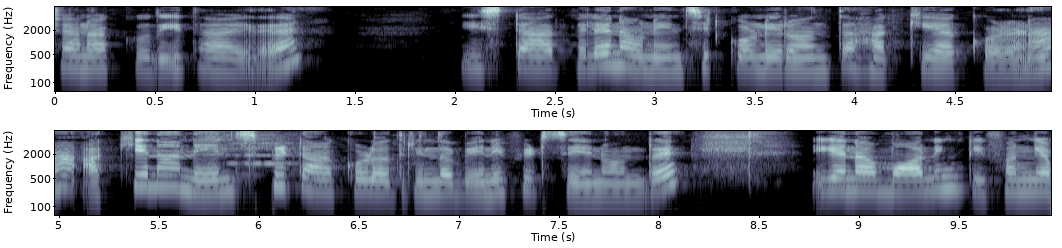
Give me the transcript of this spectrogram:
ಚೆನ್ನಾಗಿ ಕುದೀತಾ ಇದೆ. ಇಷ್ಟ ಆದಮೇಲೆ ನಾವು ನೆನೆಸಿಟ್ಕೊಂಡಿರೋ ಅಂಥ ಅಕ್ಕಿ ಹಾಕ್ಕೊಳ್ಳೋಣ ಅಕ್ಕಿನ ನೆನೆಸ್ಬಿಟ್ಟು ಹಾಕ್ಕೊಳ್ಳೋದ್ರಿಂದ ಬೆನಿಫಿಟ್ಸ್ ಏನು ಅಂದರೆ, ಈಗ ನಾವು ಮಾರ್ನಿಂಗ್ ಟಿಫನ್ಗೆ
